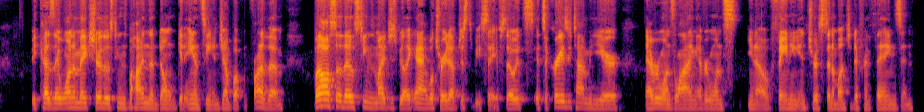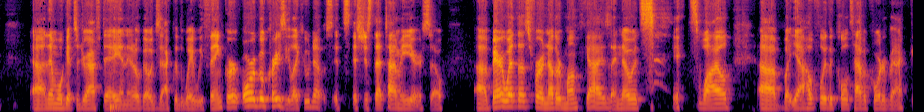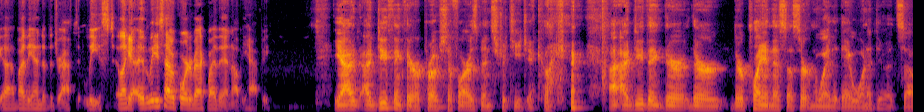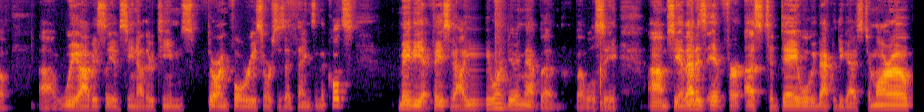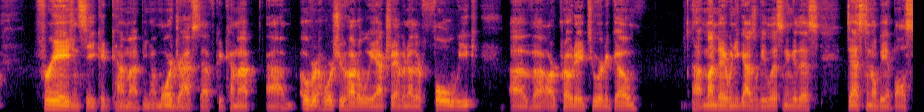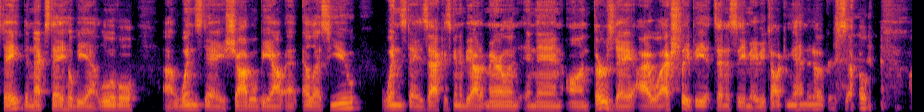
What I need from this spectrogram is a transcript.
because they want to make sure those teams behind them don't get antsy and jump up in front of them. But also those teams might just be like, "Yeah, we'll trade up just to be safe." So it's it's a crazy time of year. Everyone's lying. Everyone's you know feigning interest in a bunch of different things, and uh, then we'll get to draft day, and it'll go exactly the way we think, or or go crazy. Like who knows? It's it's just that time of year. So uh, bear with us for another month, guys. I know it's it's wild. Uh, but yeah, hopefully the Colts have a quarterback uh, by the end of the draft, at least. Like at least have a quarterback by then. I'll be happy. Yeah, I, I do think their approach so far has been strategic. Like, I, I, do think they're they're they're playing this a certain way that they want to do it. So, uh, we obviously have seen other teams throwing full resources at things, and the Colts maybe at face value weren't doing that, but but we'll see. Um, so yeah, that is it for us today. We'll be back with you guys tomorrow free agency could come up. You know, more draft stuff could come up. Um, over at Horseshoe Huddle, we actually have another full week of uh, our pro day tour to go. Uh, Monday, when you guys will be listening to this, Destin will be at Ball State. The next day, he'll be at Louisville. Uh, Wednesday, Shad will be out at LSU. Wednesday, Zach is going to be out at Maryland. And then on Thursday, I will actually be at Tennessee, maybe talking to Hendon Hooker. So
